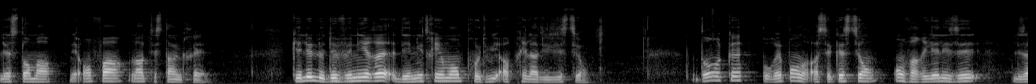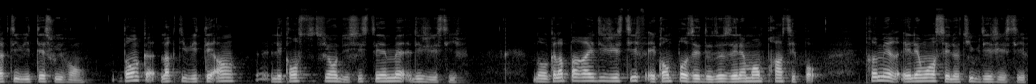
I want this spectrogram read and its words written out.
l'estomac et enfin l'intestin grêle. Quel est le devenir des nutriments produits après la digestion? Donc, pour répondre à ces questions, on va réaliser les activités suivantes. Donc, l'activité 1, les constituants du système digestif. Donc, l'appareil digestif est composé de deux éléments principaux. Premier élément, c'est le tube digestif.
